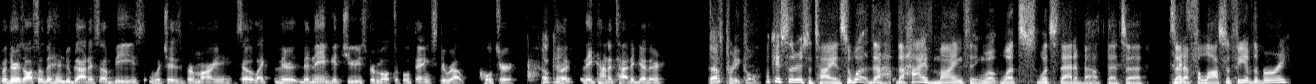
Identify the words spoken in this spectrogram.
But there's also the Hindu goddess of bees, which is Bhramari. So like their the name gets used for multiple things throughout culture, Okay, but they kind of tie together. that's pretty cool. Okay, so there's a tie-in. So what the the hive mind thing? What what's what's that about? That's a is that a philosophy of the brewery?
